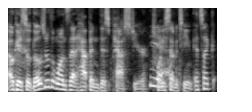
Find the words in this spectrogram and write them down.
okay, so those are the ones that happened this past year, 2017. It's like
